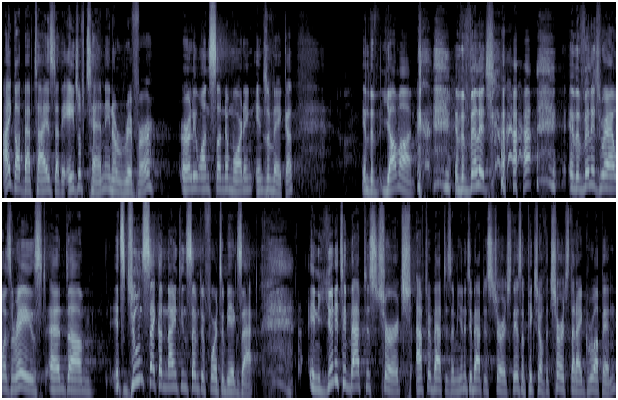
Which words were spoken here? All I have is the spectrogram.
I got baptized at the age of 10 in a river early one Sunday morning in Jamaica. In the Yaman, in the village, in the village where I was raised, and um, it's June 2nd, 1974 to be exact. In Unity Baptist Church, after baptism, Unity Baptist Church, there's a picture of the church that I grew up in.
